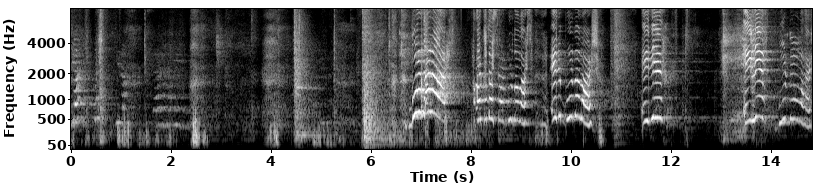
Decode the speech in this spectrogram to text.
Gel. Buradalar. Arkadaşlar buradalar. Elif buradalar. Elif. Elif buradalar.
